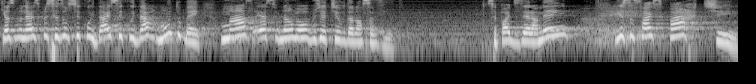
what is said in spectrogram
que as mulheres precisam se cuidar e se cuidar muito bem, mas esse não é o objetivo da nossa vida. Você pode dizer amém? Isso faz parte.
